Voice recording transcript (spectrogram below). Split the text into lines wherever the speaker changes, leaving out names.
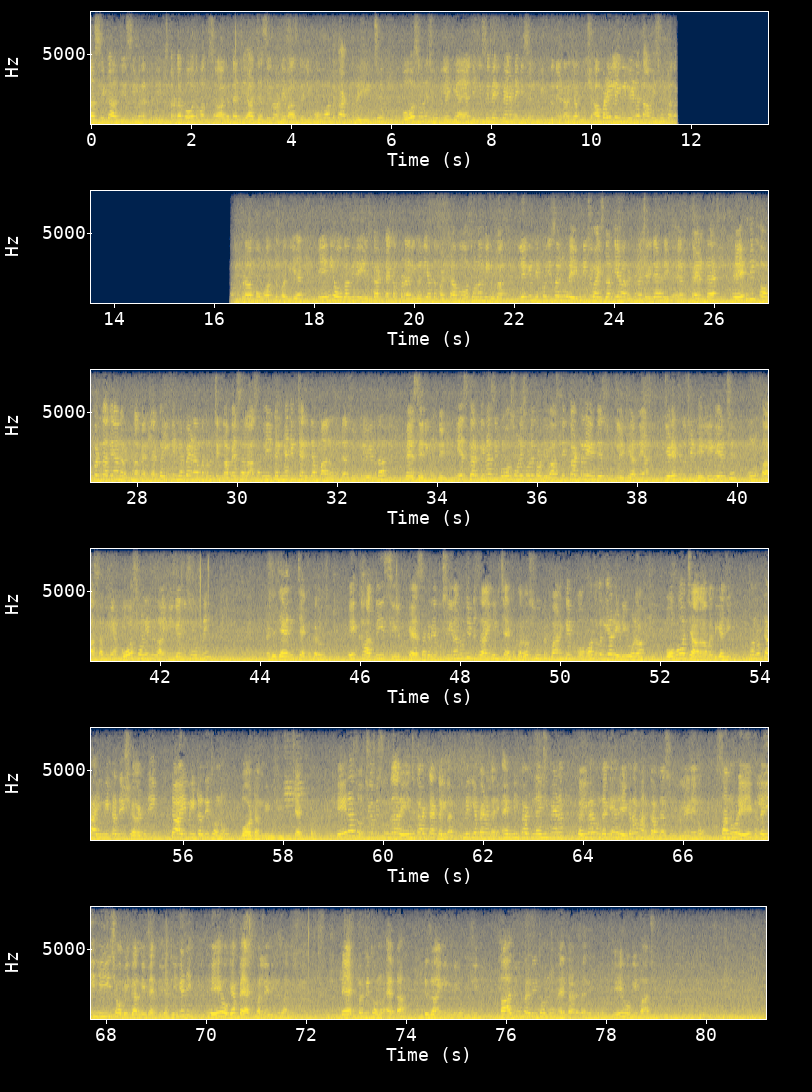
ਸਤਿ ਸ਼੍ਰੀ ਅਕਾਲ ਜੀ ਸਿਮਰਨਪ੍ਰੀਤ ਜੀ, ਤੁਹਾਡਾ ਬਹੁਤ ਬਹੁਤ ਸਵਾਗਤ ਹੈ ਜੀ। ਅੱਜ ਅਸੀਂ ਤੁਹਾਡੇ ਵਾਸਤੇ ਜੀ ਬਹੁਤ ਘੱਟ ਰੇਂਜ 'ਚ ਬਹੁਤ ਸੋਹਣੇ ਸੂਟ ਲੈ ਕੇ ਆਏ ਹਾਂ ਜੀ। ਕਿਸੇ ਮੇਰੀ ਭੈਣ ਨੇ ਕਿਸੇ ਨੂੰ ਗਿਫਟ ਦੇਣਾ ਜਾਂ ਕੁਝ ਆਪਣੇ ਲਈ ਵੀ ਲੈਣਾ, ਤਾਂ ਵੀ ਸੂਟਾਂ ਦਾ ਕੱਪੜਾ ਬਹੁਤ ਵਧੀਆ ਇਹ ਨਹੀਂ ਹੋਊਗਾ ਵੀ ਰੇਂਜ ਘੱਟ ਹੈ ਕੱਪੜਾ ਨਹੀਂ ਵਧੀਆ ਦੁਪੱਟਾ ਬਹੁਤ ਸੋਹਣਾ ਮਿਲੂਗਾ। ਲੇਕਿਨ ਦੇਖੋ ਜੀ ਸਾਨੂੰ ਹਰੇਕ ਦੀ ਚੁਆਇਸ ਦਾ ਧਿਆਨ ਰੱਖਣਾ ਚਾਹੀਦਾ ਹੈ ਹਰੇਕ ਅਹ, ਪੈਂਦਾ ਹਰੇਕ ਦੀ ਪਾਕਟ ਦਾ ਧਿਆਨ ਰੱਖਣਾ ਪੈਂਦਾ ਕਈ ਕਈਆਂ ਭੈਣਾਂ ਮਤਲਬ ਚੰਗਾ ਪੈਸਾ ਲਾ ਸਕਦੀਆਂ ਕਈਆਂ ਦੀ ਵਿਚਾਰੀ ਦਾ ਮਨ ਹੁੰਦਾ ਸੂਟ ਲੈਣ ਦਾ ਪੈਸੇ ਨਹੀਂ ਹੁੰਦੇ। ਇਸ ਕਰਕੇ ਨਾ ਅਸੀਂ ਬਹੁਤ ਸੋਹਣੇ ਸੋਹਣੇ ਤੁਹਾਡੇ ਵਾਸਤੇ ਘੱਟ ਰੇਂਜ ਦੇ ਸੂਟ ਲੈ ਕੇ ਆਉਂਦੇ ਆ ਜਿਹੜੇ ਕਿ ਤੁਸੀਂ ਡੇਲੀ ਵੇਅਰ 'ਚ ਉਹਨੂੰ ਪਾ ਸਕਦੇ ਆ ਬਹੁਤ ਸੋਹਣੀ ਡਿਜ਼ਾਈਨਿੰਗ ਹੈ ਜੀ ਸੂਟ ਦੀ। ਡਿਜ਼ਾਈਨਿੰਗ ਚੈੱਕ ਕਰੋ ਜੀ। ਇਹ ਖਾਦੀ ਸਿਲਕ ਕਹਿ ਸਕਦੇ ਆ ਤੁਸੀਂ। ਇਹਨਾਂ ਨੂੰ ਜੀ ਡਿਜ਼ਾਈਨਿੰਗ ਚੈੱਕ ਕਰੋ। ਸੂਟ ਬਣ ਕੇ ਬਹੁਤ ਵਧੀਆ ਰੈਡੀ ਹੋਣਾ। ਬਹੁਤ ਜ਼ਿਆਦਾ ਵਧੀਆ ਜੀ। ਤੁਹਾਨੂੰ 2.5 ਮੀਟਰ ਦੀ ਸ਼ਰਟ ਜੀ 2.5 ਮੀਟਰ ਦੀ ਤੁਹਾਨੂੰ ਬਾਟਮ ਮਿਲੂਗੀ ਜੀ। ਚੈੱਕ ਕਰੋ। ਇਹ ਨਾ ਸੋਚਿਓ ਵੀ ਸੂਟ ਦਾ ਰੇਂਜ ਘੱਟ ਹੈ। ਕਈ ਵਾਰ ਮੇਰੀਆਂ ਭੈਣਾਂ ਕਹਿੰਦੇ ਇੰਨੀ ਘੱਟ ਨਹੀਂ ਭੈਣਾ। ਕਈ ਵਾਰ ਹੁੰਦਾ ਕਿ ਹਰੇਕ ਦਾ ਮਨ ਕਰਦਾ ਸੂਟ ਲੈਣੇ ਨੂੰ। ਸਾਨੂੰ ਹਰੇਕ ਲਈ ਹੀ ਸ਼ੋਪਿੰਗ ਕਰਨੀ ਪੈਂਦੀ ਹੈ। ਠੀਕ ਹੈ ਜੀ? ਇਹ ਹੋ ਗਿਆ ਬੈਕ ਪੱਲੇ ਦੀ ਡਿਜ਼ਾਈਨ ਬੈਕ ਪਰ ਵੀ ਤੁਹਾਨੂੰ ਐਦਾਂ ਡਿਜ਼ਾਈਨਿੰਗ ਮਿਲੂਗੀ ਜੀ। ਬਾਜੂ ਪਰ ਵੀ ਤੁਹਾਨੂੰ ਐਦਾਂ ਡਿਜ਼ਾਈਨਿੰਗ ਮਿਲੂ ਇਹ ਹੋ ਗਈ ਬਾਜੂ।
